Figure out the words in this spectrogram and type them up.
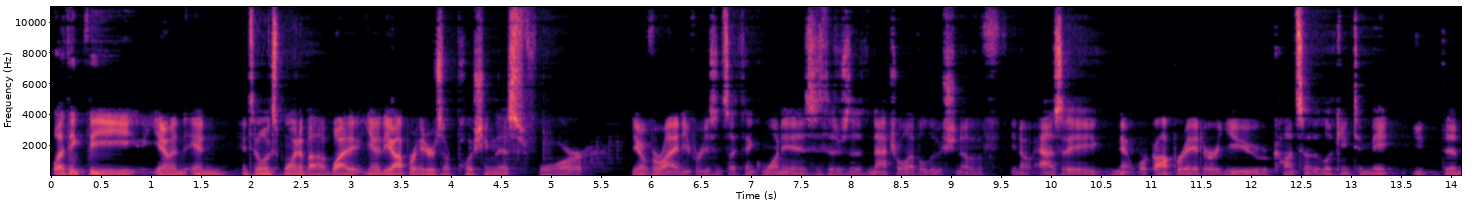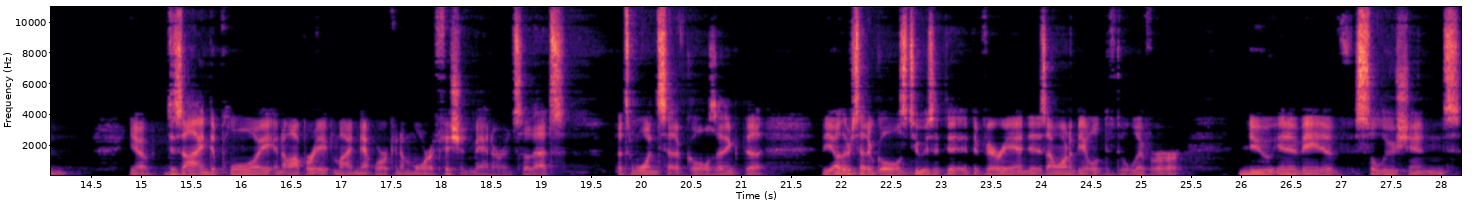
Well, I think the you know, and, and, and to Luke's point about why you know the operators are pushing this for you know variety of reasons. I think one is, is there's a natural evolution of you know as a network operator, you're constantly looking to make them you know design, deploy, and operate my network in a more efficient manner, and so that's that's one set of goals. I think the the other set of goals too is at the, at the very end is I want to be able to deliver new innovative solutions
